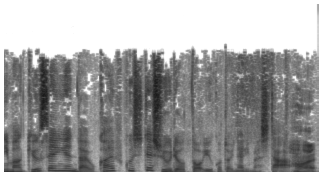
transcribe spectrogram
2万9000円台を回復して終了ということになりました。はい。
